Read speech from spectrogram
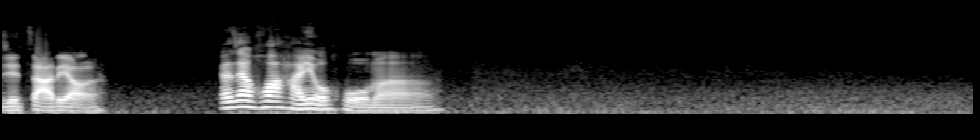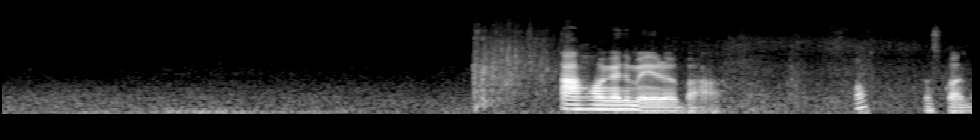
直接炸掉了，那这样花还有火吗？大花应该就没了吧？哦，那算了。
